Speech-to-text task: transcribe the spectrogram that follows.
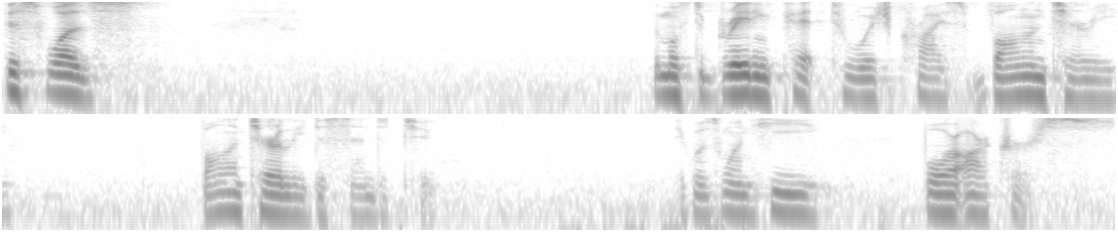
This was the most degrading pit to which Christ voluntary, voluntarily descended to. It was when he bore our curse.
